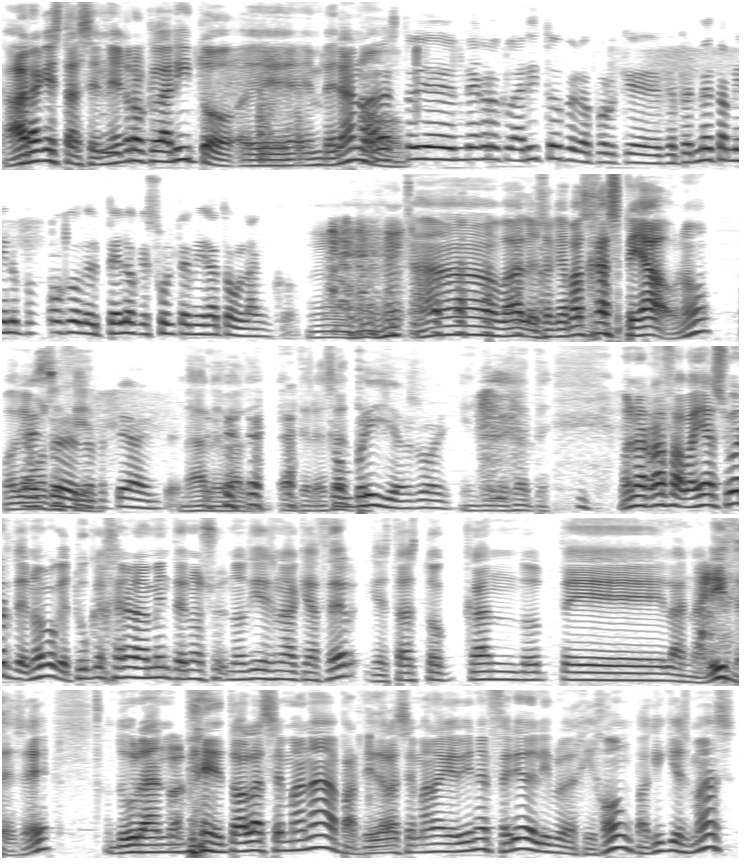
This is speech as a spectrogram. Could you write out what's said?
Ahora que estás en negro clarito, eh, en verano. Ahora estoy en negro clarito, pero porque depende también un poco del pelo que suelte mi gato blanco. Ah, vale, o sea que vas jaspeado, ¿no? Podríamos Eso decir. efectivamente. Vale, vale, interesante. Con brillos voy. Interesante. Bueno, Rafa, vaya suerte, ¿no? Porque tú que generalmente no, no tienes nada que hacer, que estás tocándote las narices, ¿eh? Durante toda la semana, a partir de la semana que viene, Feria del Libro de Gijón. ¿Para aquí qué es más?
